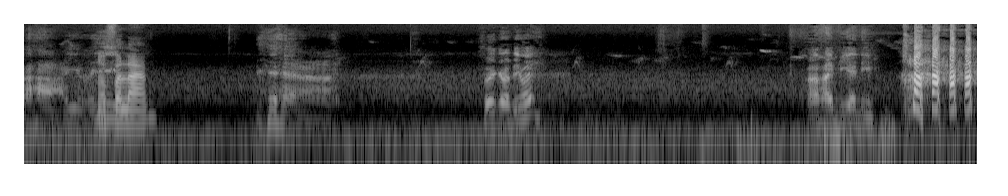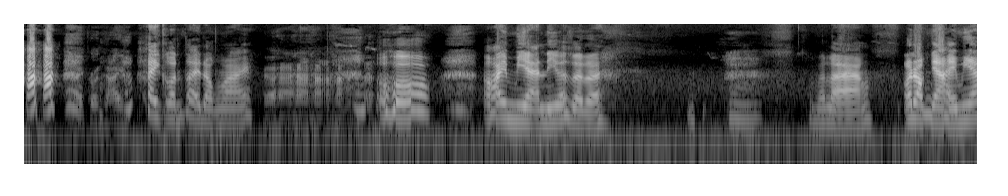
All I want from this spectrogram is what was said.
อ่าไอ้ไอ้ฝรั่งสวยขนาดนี้ไหม อาให้เมียนี่ ให้คนไทย ให้คนใส่ดอกไม้ โอ้โหเอาให้เมียอันนี้มาสิเลยฝรั่งเอาดอกหญ้าให้เมีย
